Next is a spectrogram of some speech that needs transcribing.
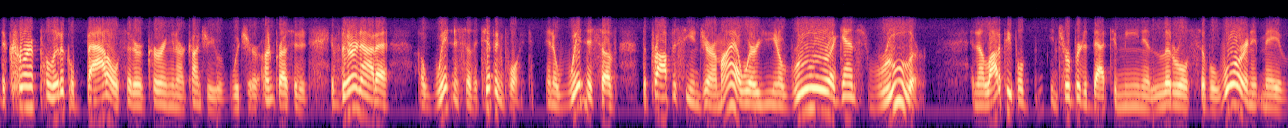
the current political battles that are occurring in our country, which are unprecedented, if they're not a, a witness of the tipping point and a witness of the prophecy in Jeremiah, where you know, ruler against ruler, and a lot of people interpreted that to mean a literal civil war, and it may have,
